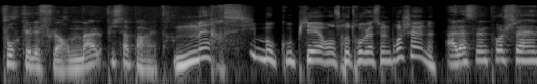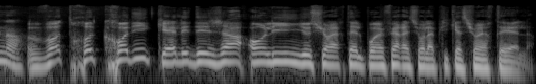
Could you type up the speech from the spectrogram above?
pour que les fleurs mâles puissent apparaître. Merci beaucoup Pierre, on se retrouve la semaine prochaine. À la semaine prochaine. Votre chronique elle est déjà en ligne sur RTL.fr et sur RTL.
